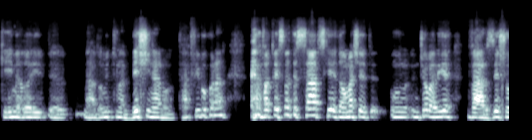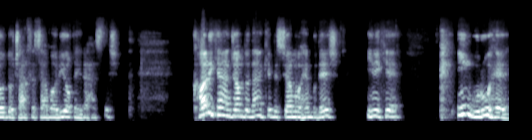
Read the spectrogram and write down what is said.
که این مقداری مردم می‌تونن بشینن و تفریح بکنن. و قسمت سبز که ادامهش اونجا برای ورزش و دوچرخه سواری و غیره هستش. کاری که انجام دادن که بسیار مهم بودش اینه که این گروه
